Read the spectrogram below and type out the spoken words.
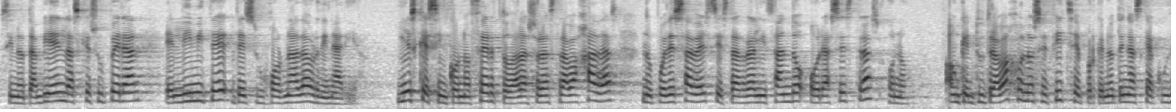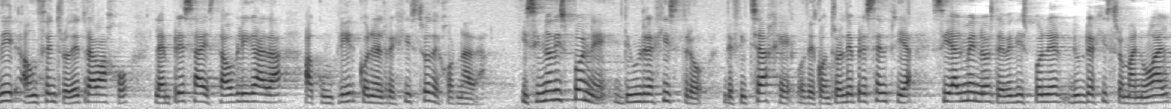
sino también las que superan el límite de su jornada ordinaria. Y es que sin conocer todas las horas trabajadas no puedes saber si estás realizando horas extras o no. Aunque en tu trabajo no se fiche porque no tengas que acudir a un centro de trabajo, la empresa está obligada a cumplir con el registro de jornada y si no dispone de un registro de fichaje o de control de presencia, sí al menos debe disponer de un registro manual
